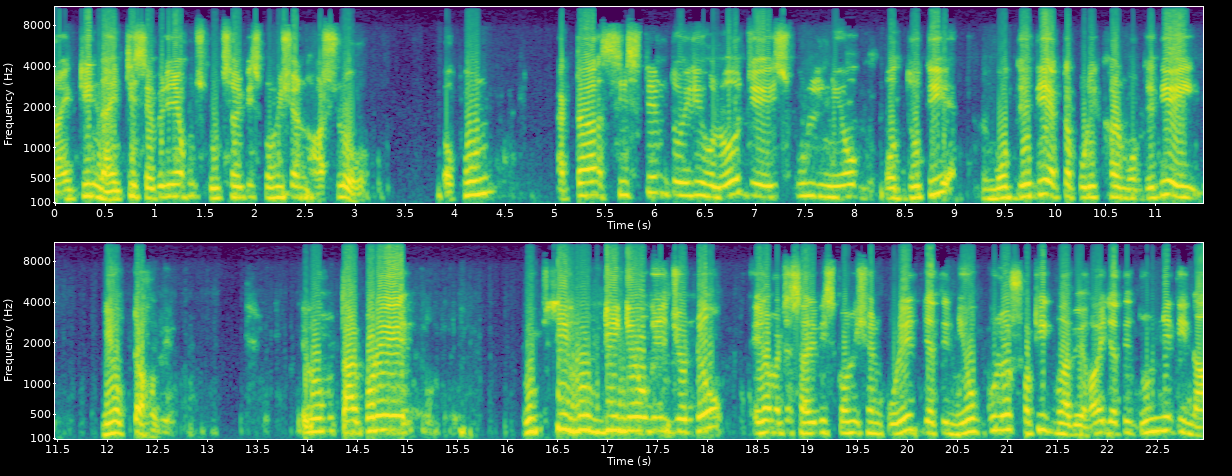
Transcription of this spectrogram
নাইনটিন নাইনটি সেভেনে যখন স্কুল সার্ভিস কমিশন আসলো তখন একটা সিস্টেম তৈরি হলো যে স্কুল নিয়োগ পদ্ধতি মধ্যে দিয়ে, একটা পরীক্ষার মধ্যে দিয়ে এই নিয়োগটা হবে। এবং তারপরে গ্রুপ সি গ্রুপ ডি নিয়োগের জন্য এরকম একটা সার্ভিস কমিশন করে যাতে নিয়োগগুলো সঠিকভাবে হয়, যাতে দুর্নীতি না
